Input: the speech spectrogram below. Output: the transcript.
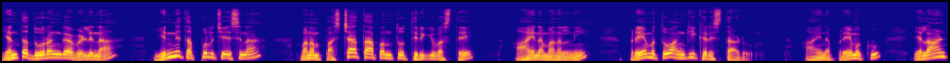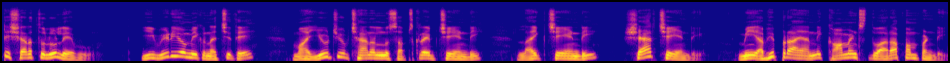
ఎంత దూరంగా వెళ్ళినా ఎన్ని తప్పులు చేసినా మనం పశ్చాత్తాపంతో తిరిగి వస్తే ఆయన మనల్ని ప్రేమతో అంగీకరిస్తాడు. ఆయన ప్రేమకు ఎలాంటి షరతులు లేవు. ఈ వీడియో మీకు నచ్చితే మా యూట్యూబ్ ఛానల్ను సబ్స్క్రైబ్ చేయండి లైక్ చేయండి షేర్ చేయండి. మీ అభిప్రాయాన్ని కామెంట్స్ ద్వారా పంపండి.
